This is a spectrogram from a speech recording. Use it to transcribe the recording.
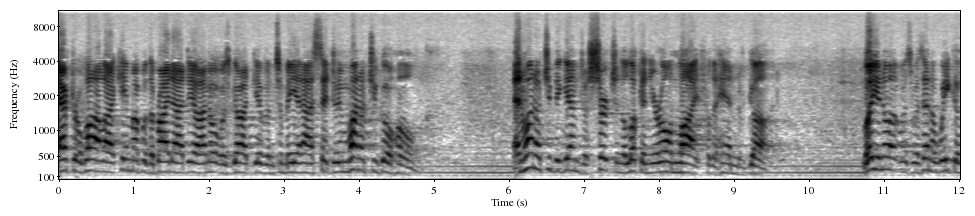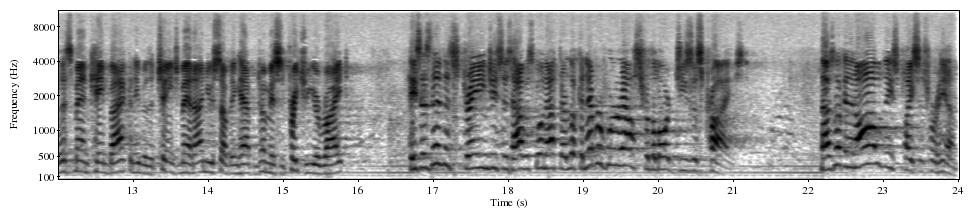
After a while, I came up with a bright idea. I know it was God given to me, and I said to him, Why don't you go home? And why don't you begin to search and to look in your own life for the hand of God? Well, you know, it was within a week, and this man came back, and he was a changed man. I knew something happened to him. He said, Preacher, you're right. He says, Isn't it strange? He says, I was going out there looking everywhere else for the Lord Jesus Christ. And I was looking in all of these places for him.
